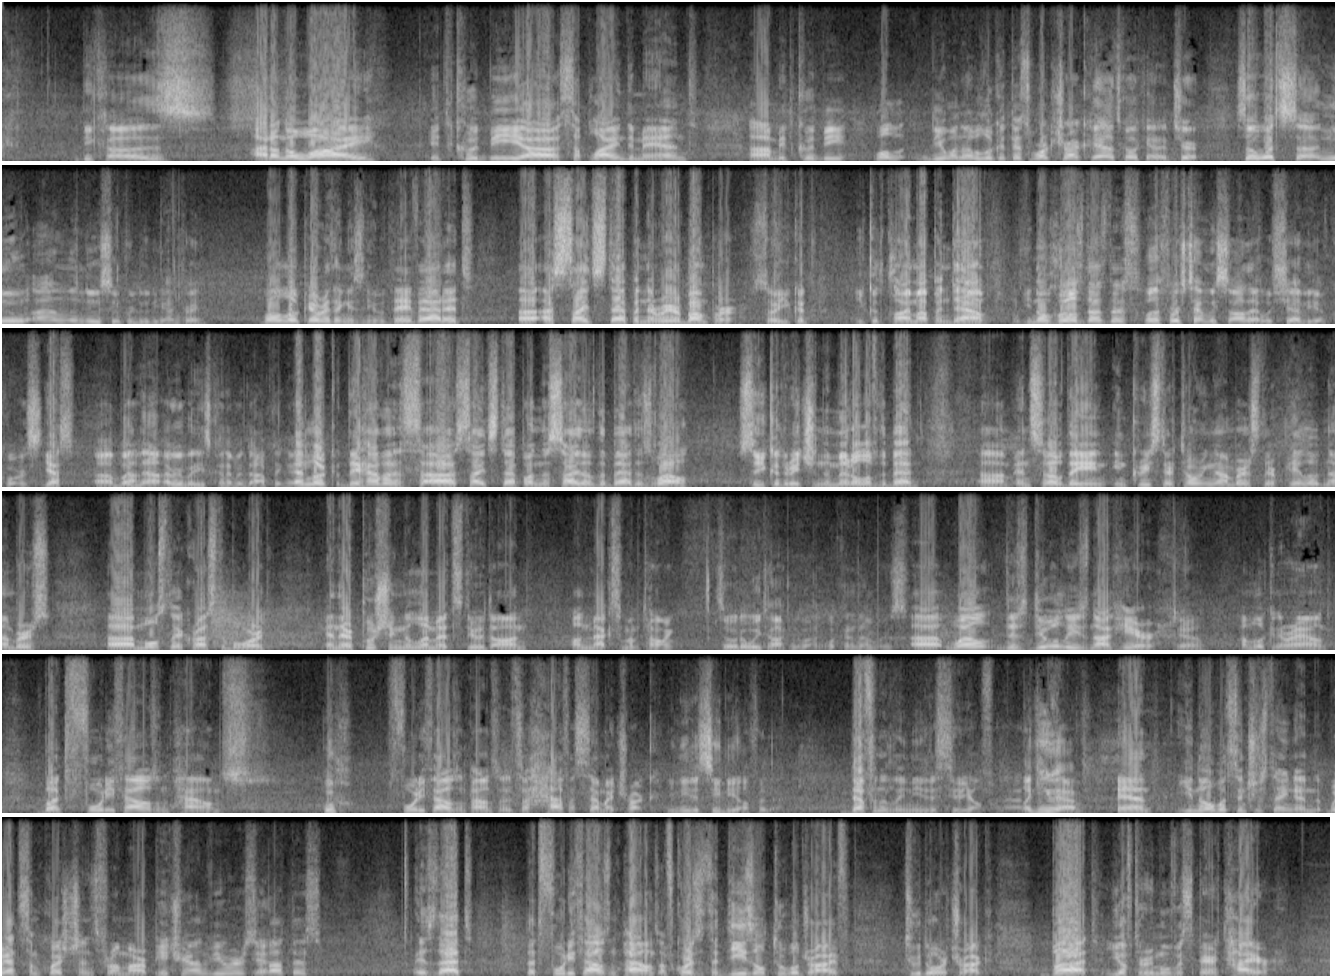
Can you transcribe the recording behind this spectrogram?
Because I don't know why. It could be uh, supply and demand. Um, it could be. Well, do you want to look at this work truck? Yeah, let's go look at it. Sure. So, what's uh, new on the new Super Duty, Andre? Well, look, everything is new. They've added uh, a side step in the rear bumper, so you could you could climb up and down. You know who else does this? Well, the first time we saw that was Chevy, of course. Yes. Uh, but now everybody's kind of adopting it. And look, they have a uh, side step on the side of the bed as well, so you could reach in the middle of the bed. Um, and so they in- increase their towing numbers, their payload numbers, uh, mostly across the board, and they're pushing the limits, dude, on on maximum towing. so, what are we talking about? What kind of numbers? Uh, well, this dually is not here. yeah. I'm looking around, but 40,000 pounds. Whew. 40,000 pounds. It's a half a semi truck. You need a CDL for that. Definitely need a CDL for that. Like you have. and you know what's interesting? And we had some questions from our Patreon viewers Yeah. about this. Is that that 40,000 pounds? Of course, it's a diesel two-wheel drive, two-door truck, but you have to remove a spare tire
